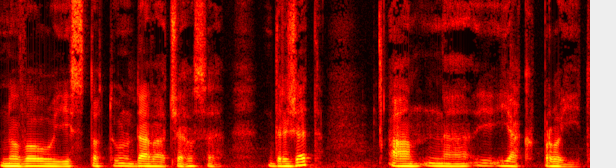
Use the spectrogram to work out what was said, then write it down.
novou jistotu, dává čeho se držet a mm, jak projít.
